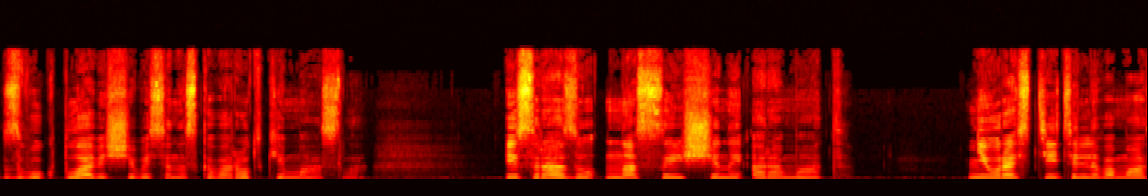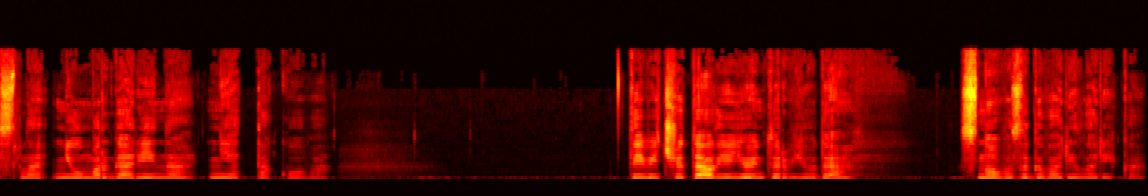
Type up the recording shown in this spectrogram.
Звук плавящегося на сковородке масла. И сразу насыщенный аромат. Ни у растительного масла, ни у маргарина нет такого. «Ты ведь читал ее интервью, да?» Снова заговорила Рика.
